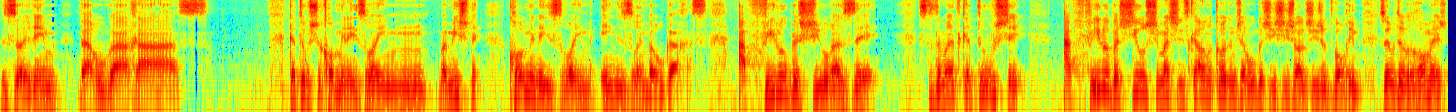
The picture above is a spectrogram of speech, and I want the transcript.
זוירים בארוגו אחס. כתוב שכל מיני זרועים במשנה, כל מיני זרועים אין זרועים בארוגו אחס. אפילו בשיעור הזה, זאת אומרת, כתוב ש... אפילו בשיעור שמה שהזכרנו קודם, שהרוג השישי על שישה טבוחים, זה יותר חומש,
